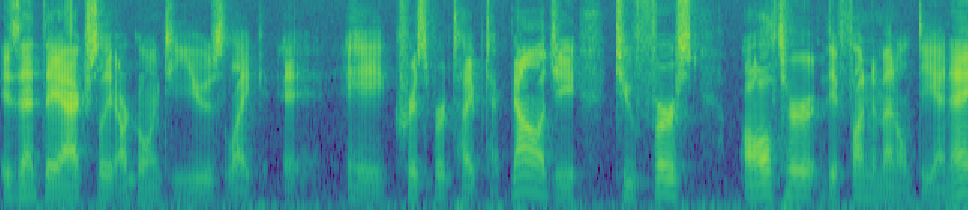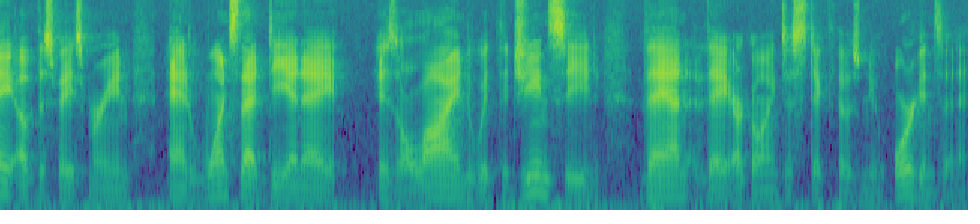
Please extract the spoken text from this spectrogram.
is that they actually are going to use like a, a CRISPR type technology to first alter the fundamental DNA of the Space Marine, and once that DNA is aligned with the gene seed, then they are going to stick those new organs in it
